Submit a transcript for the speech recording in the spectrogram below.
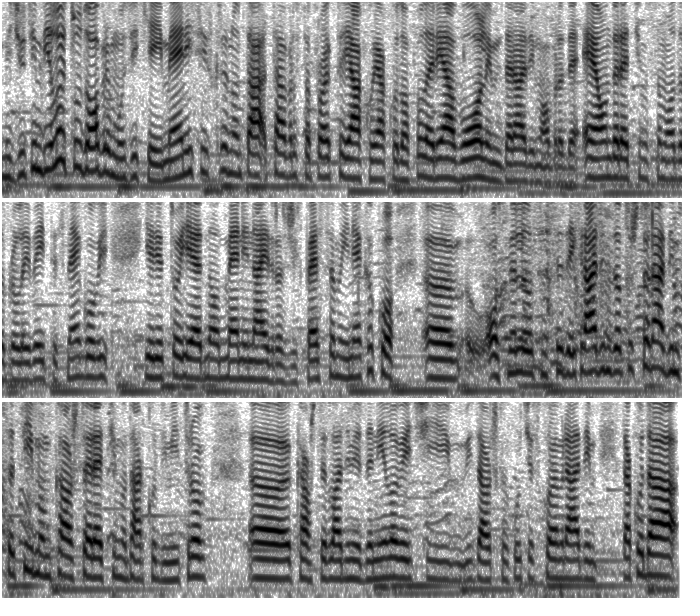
Međutim, bilo je tu dobre muzike i meni se iskreno ta, ta vrsta projekta jako, jako dopala jer ja volim da radim obrade. E, onda recimo sam odabrala i Vejte snegovi jer je to jedna od meni najdražih pesama i nekako uh, osmelila sam se da ih radim zato što radim sa timom kao što je recimo Darko Dimitrov, uh, kao što je Vladimir Danilović i izdavačka kuća s kojom radim. Tako da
